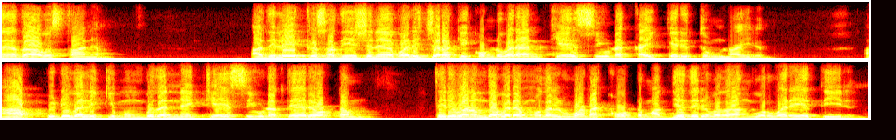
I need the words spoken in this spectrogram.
നേതാവ് സ്ഥാനം. അതിലേക്ക് സതീശനെ വലിച്ചിറക്കി കൊണ്ടുവരാൻ കെ സിയുടെ കൈക്കരുത്തുണ്ടായിരുന്നു ആ പിടിവലിക്ക് മുമ്പ് തന്നെ കെ സിയുടെ തേരോട്ടം തിരുവനന്തപുരം മുതൽ വടക്കോട്ട് മധ്യ തിരുവിതാംകൂർ വരെ എത്തിയിരുന്നു.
